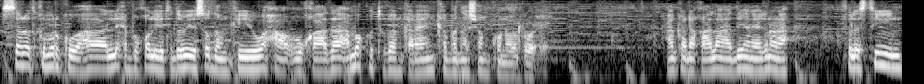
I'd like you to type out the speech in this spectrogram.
sanadku markuu ahaa lix boqol waxa uu qaadaa ama ku tukan karaa in ka badan shan kun oo ruux. Xagga dhaqaalaha haddii aan falastiin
